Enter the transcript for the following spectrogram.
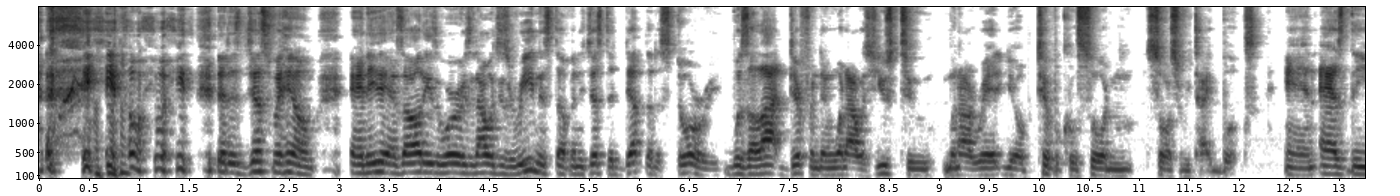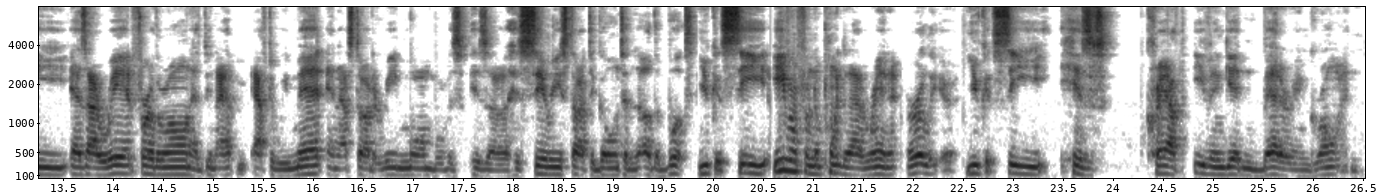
you know, that is just for him, and he has all these words. And I was just reading this stuff, and it's just the depth of the story was a lot different than what I was used to when I read your typical sword and sorcery type books. And as the as I read further on, as you know, after we met, and I started reading more and more of his his, uh, his series, start to go into the other books, you could see even from the point that I ran it earlier, you could see his craft even getting better and growing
